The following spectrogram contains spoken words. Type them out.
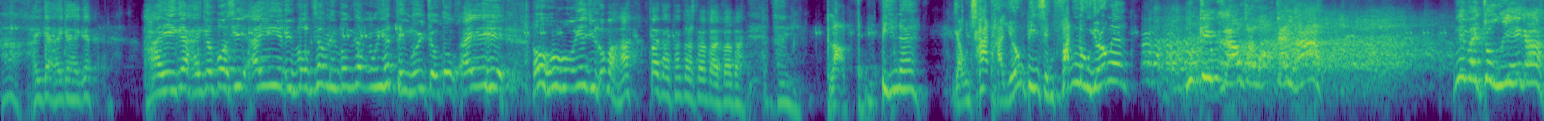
啊，係嘅，係嘅，係嘅，係嘅，係嘅，boss，哎，你放心，你放心，我一定會做到，哎，好好好，一住咁啊嚇，拜拜，拜拜，拜拜，拜拜，哎，嗱，變呢？由擦鞋樣變成憤怒樣啊！我點搞就落制下？你咪做嘢㗎？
